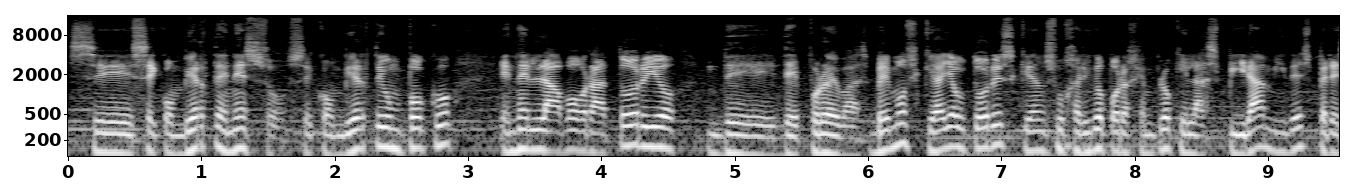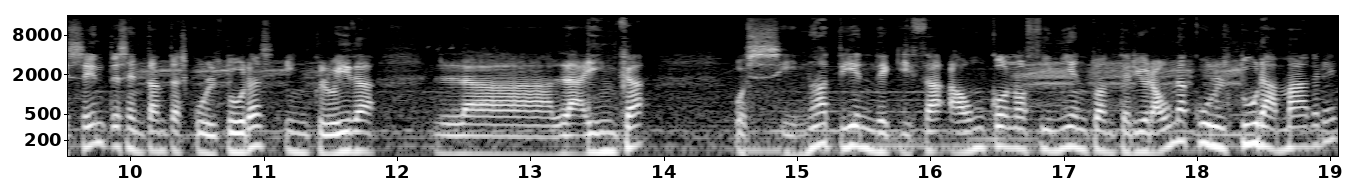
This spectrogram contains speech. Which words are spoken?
se, se convierte en eso, se convierte un poco en el laboratorio de, de, pruebas. Vemos que hay autores que han sugerido, por ejemplo, que las pirámides presentes en tantas culturas, incluida la, la inca, pues si no atiende quizá a un conocimiento anterior, a una cultura madre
